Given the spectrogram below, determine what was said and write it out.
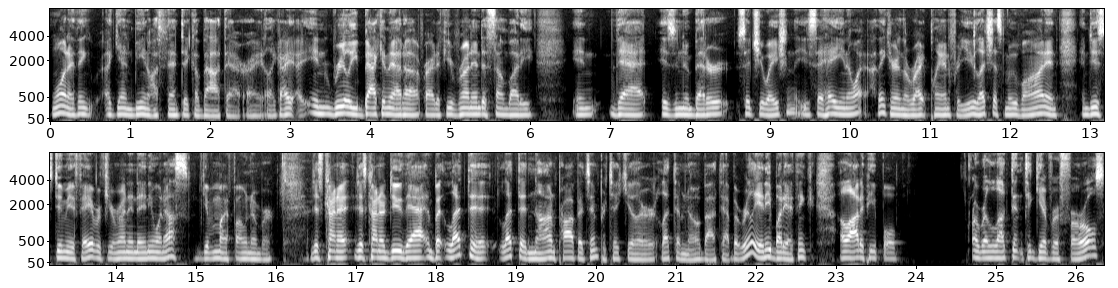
one, I think again being authentic about that, right? Like I in really backing that up, right? If you run into somebody in that is in a better situation that you say, hey, you know what? I think you're in the right plan for you. Let's just move on and and just do me a favor. If you run into anyone else, give them my phone number. Just kind of just kind of do that, but let the let the nonprofits in particular let them know about that. But really, anybody, I think a lot of people are reluctant to give referrals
